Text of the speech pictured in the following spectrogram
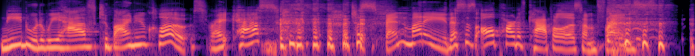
need would we have to buy new clothes, right, Cass? to spend money. This is all part of capitalism, friends.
